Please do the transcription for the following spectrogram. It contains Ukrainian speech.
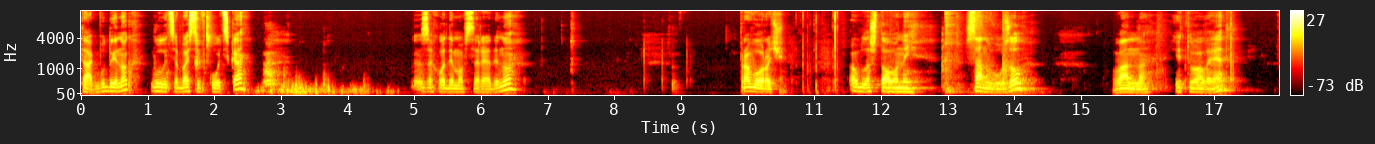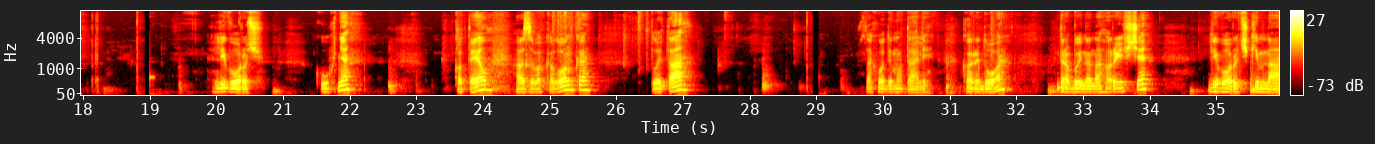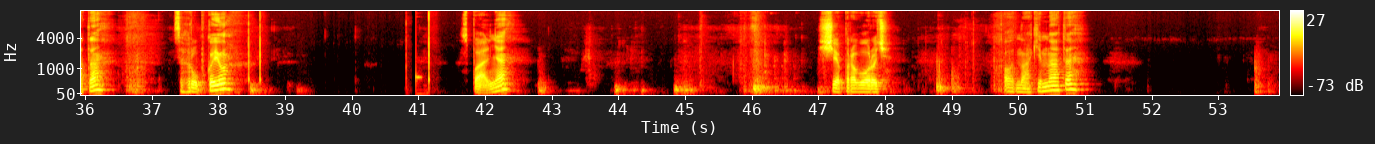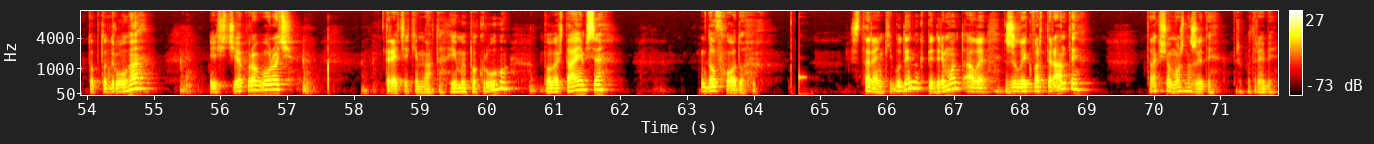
Так, будинок, вулиця Басівкутська. Заходимо всередину. Праворуч облаштований санвузол, ванна і туалет. Ліворуч кухня, котел, газова колонка, плита. Заходимо далі. Коридор, драбина на горище, ліворуч кімната з грубкою. Спальня. Ще праворуч одна кімната. Тобто друга. І ще праворуч третя кімната. І ми по кругу повертаємося до входу. Старенький будинок під ремонт, але жили квартиранти, так що можна жити при потребі.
